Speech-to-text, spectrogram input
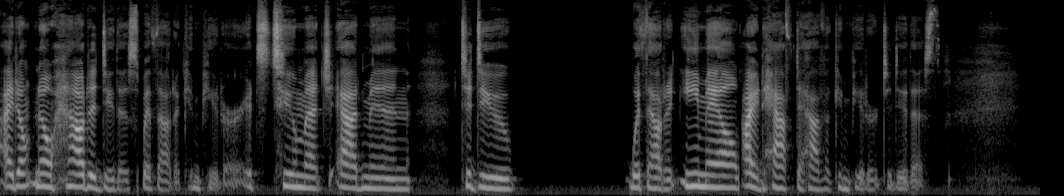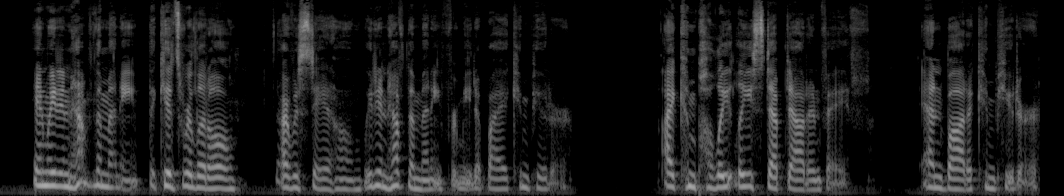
I don't know how to do this without a computer. It's too much admin to do without an email. I'd have to have a computer to do this. And we didn't have the money. The kids were little. I was stay at home. We didn't have the money for me to buy a computer. I completely stepped out in faith and bought a computer.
